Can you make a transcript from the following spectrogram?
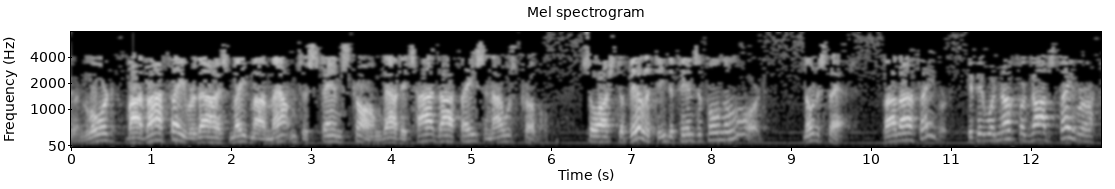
7 Lord, by thy favor thou hast made my mountain to stand strong. Thou didst hide thy face, and I was troubled. So our stability depends upon the Lord. Notice that. By thy favor. If it were not for God's favor,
